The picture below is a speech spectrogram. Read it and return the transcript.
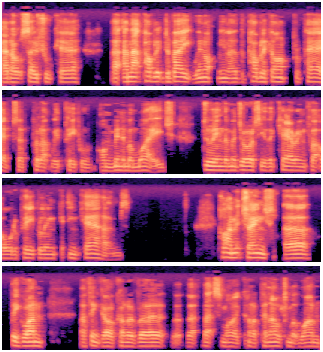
adult social care, and that public debate, we're not, you know, the public aren't prepared to put up with people on minimum wage doing the majority of the caring for older people in, in care homes. Climate change, uh, big one. I think I'll kind of uh, that, that's my kind of penultimate one.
